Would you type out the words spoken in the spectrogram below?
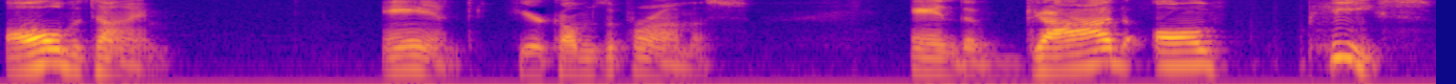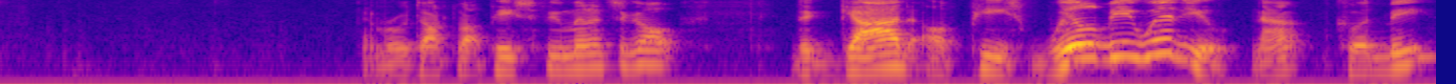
all the time. And here comes the promise. And the God of peace. Remember, we talked about peace a few minutes ago? The God of peace will be with you. Now, could be,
